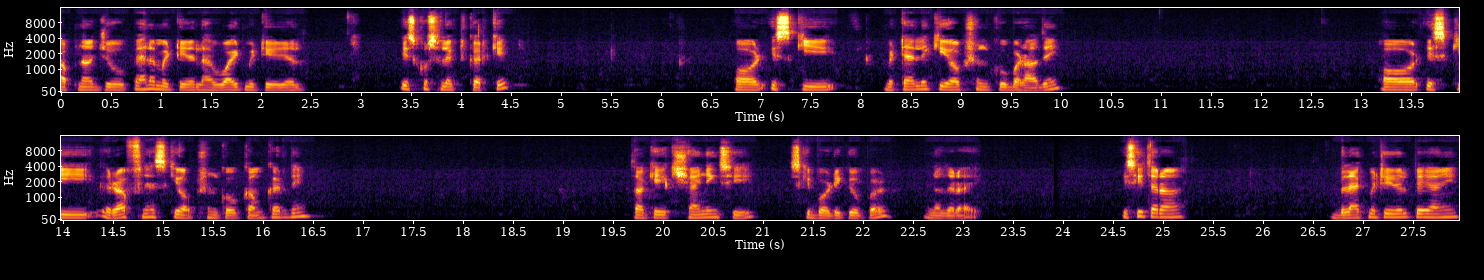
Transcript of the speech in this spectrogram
अपना जो पहला मटेरियल है वाइट मटेरियल इसको सिलेक्ट करके और इसकी मेटेलिक की ऑप्शन को बढ़ा दें। और इसकी रफनेस के ऑप्शन को कम कर दें। ताकि एक शाइनिंग सी इसकी बॉडी के ऊपर नज़र आए। इसी तरह ब्लैक मटेरियल पे आए।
